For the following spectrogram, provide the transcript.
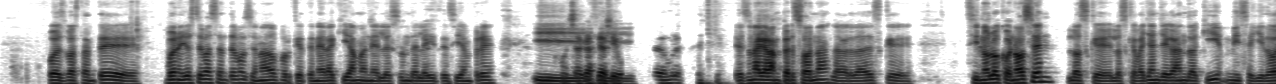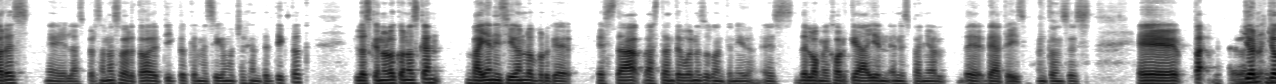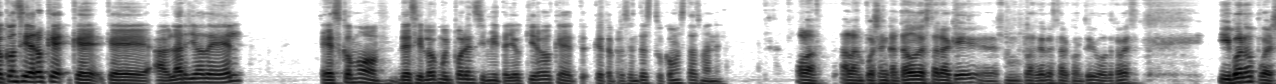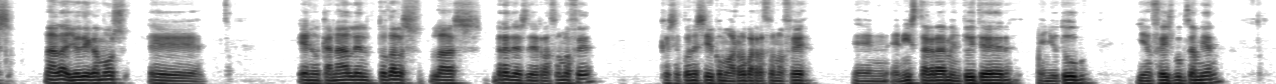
pues bastante, bueno, yo estoy bastante emocionado porque tener aquí a Manel es un deleite siempre. Y, Muchas gracias, hombre. Es una gran persona, la verdad es que si no lo conocen, los que, los que vayan llegando aquí, mis seguidores, eh, las personas sobre todo de TikTok, que me sigue mucha gente en TikTok, los que no lo conozcan, vayan y síganlo porque está bastante bueno su contenido. Es de lo mejor que hay en, español de, ateísmo. Entonces, eh, yo, yo, considero que, que, que, hablar yo de él es como decirlo muy por encimita. Yo quiero que te, presentes tú. ¿Cómo estás, Manel? Hola, Alan. Pues encantado de estar aquí. Es un placer estar contigo otra vez. Y bueno, pues nada, yo digamos, eh, en el canal, en todas las redes de Razón o Fe, que se pueden seguir como arroba Razón o Fe, en, en, Instagram, en Twitter, en YouTube y en Facebook también.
